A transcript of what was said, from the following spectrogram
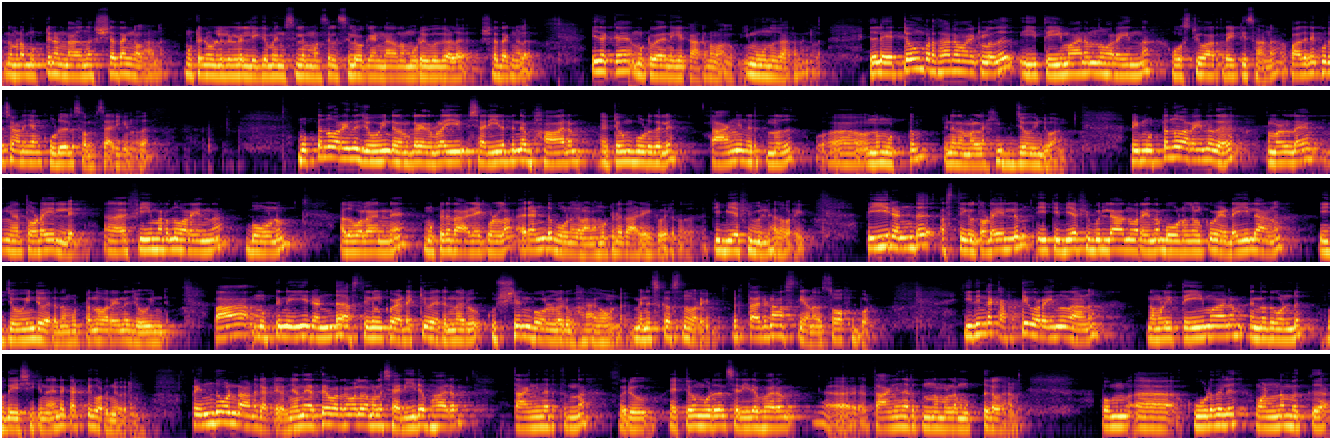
നമ്മുടെ മുട്ടിനുണ്ടാകുന്ന ക്ഷതങ്ങളാണ്. മുട്ടിനുള്ളിലുള്ള ലിഗമെൻസിലും മസിൽസിലും ഒക്കെ ഉണ്ടാകുന്ന മുറിവുകൾ ക്ഷതങ്ങൾ ഇതൊക്കെ മുട്ടുവേദനയ്ക്ക് കാരണമാകും. ഈ മൂന്ന് കാരണങ്ങൾ ഇതിൽ ഏറ്റവും പ്രധാനമായിട്ടുള്ളത് ഈ തേയ്മാനം എന്ന് പറയുന്ന ഓസ്റ്റിയോ ആർത്രൈറ്റിസ് ആണ്. അപ്പോൾ അതിനെക്കുറിച്ചാണ് ഞാൻ കൂടുതൽ സംസാരിക്കുന്നത്. മുട്ടെന്ന് പറയുന്ന ജോയിന്റ് നമുക്കറിയാം. നമ്മുടെ ഈ ശരീരത്തിന്റെ ഭാരം ഏറ്റവും കൂടുതൽ താങ്ങി നിർത്തുന്നത് ഒന്ന് മുട്ടും പിന്നെ നമ്മളുടെ ഹിപ്പ് ജോയിന്റുമാണ് അപ്പോൾ ഈ മുട്ടെന്ന് പറയുന്നത് നമ്മളുടെ തുടയിൽ അതായത് ഫീമർ എന്ന് പറയുന്ന ബോണും അതുപോലെ തന്നെ മുട്ടിന് താഴേക്കുള്ള രണ്ട് ബോണുകളാണ് മുട്ടിന് താഴേക്ക് വരുന്നത്. ടി ബി എഫ് ഫിബുല്ല എന്ന് പറയും. അപ്പോൾ ഈ രണ്ട് അസ്ഥികൾ തുടയിലും ഈ ടിബിയ ഫിബുല്ല എന്ന് പറയുന്ന ബോണുകൾക്കും ഇടയിലാണ് ഈ ജോയിന്റ് വരുന്നത് മുട്ടെന്ന് പറയുന്ന ജോയിന്റ് അപ്പോൾ ആ മുട്ടിന് ഈ രണ്ട് അസ്ഥികൾക്കും ഇടയ്ക്ക് വരുന്ന ഒരു കുഷ്യൻ പോലുള്ളൊരു ഭാഗമുണ്ട്. മെനിസ്കസ് എന്ന് പറയും. ഒരു തരുണാസ്ഥിയാണ് സോഫ്റ്റ് ബോൾ ഇതിന്റെ കട്ടി കുറയുന്നതാണ് നമ്മൾ ഈ തേയ്മാനം എന്നതുകൊണ്ട് ഉദ്ദേശിക്കുന്നത്. അതിന്റെ കട്ടി കുറഞ്ഞു വരുന്നു. അപ്പോൾ എന്തുകൊണ്ടാണ് കട്ടി കുറഞ്ഞത്? ഞാൻ നേരത്തെ പറഞ്ഞ പോലെ നമ്മളെ ശരീരഭാരം താങ്ങി നിർത്തുന്ന ഒരു ഏറ്റവും കൂടുതൽ ശരീരഭാരം താങ്ങി നിർത്തുന്ന നമ്മളെ മുട്ടുകളാണ്. അപ്പം കൂടുതൽ വണ്ണം വെക്കുക.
